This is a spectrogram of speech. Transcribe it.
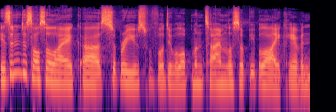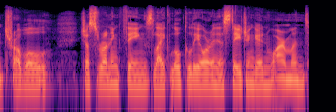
Isn't this also like uh, super useful for development time? Lots of people are like having trouble just running things like locally or in a staging environment.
